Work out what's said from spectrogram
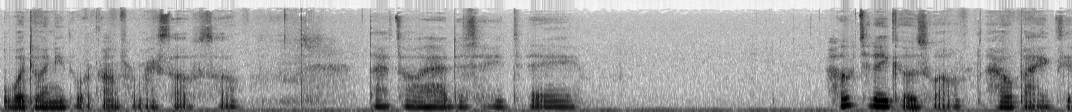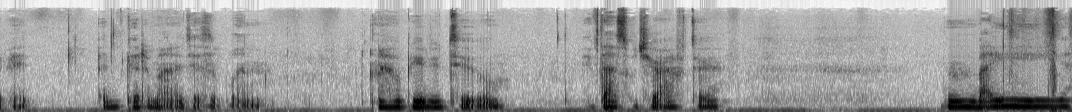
what do I need to work on for myself? So that's all I had to say today. Hope today goes well. I hope I exhibit a good amount of discipline. And I hope you do too, if that's what you're after. Bye.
